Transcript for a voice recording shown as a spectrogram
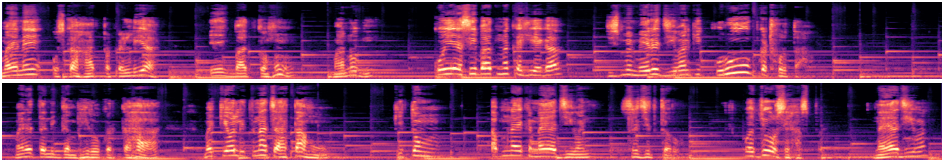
मैंने उसका हाथ पकड़ लिया। एक बात कहूँ, मानोगी, कोई ऐसी बात न कहिएगा जिसमें मेरे जीवन की कुरूप कठोरता हो। मैंने तनिक गंभीर होकर कहा, मैं केवल इतना चाहता हूँ कि तुम अपना एक नया जीवन सृजित करो वह ज़ोर से हंस पड़े। नया जीवन?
